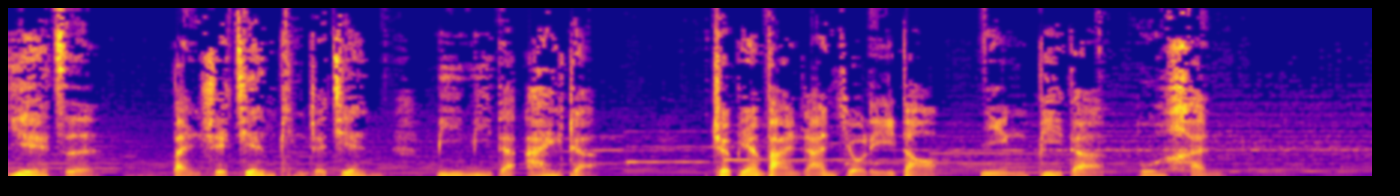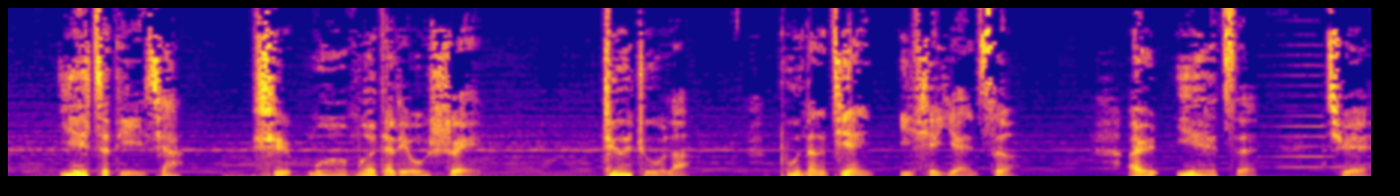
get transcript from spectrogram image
叶子本是肩并着肩，密密的挨着，这便宛然有了一道凝碧的波痕。叶子底下是脉脉的流水，遮住了，不能见一些颜色，而叶子却。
